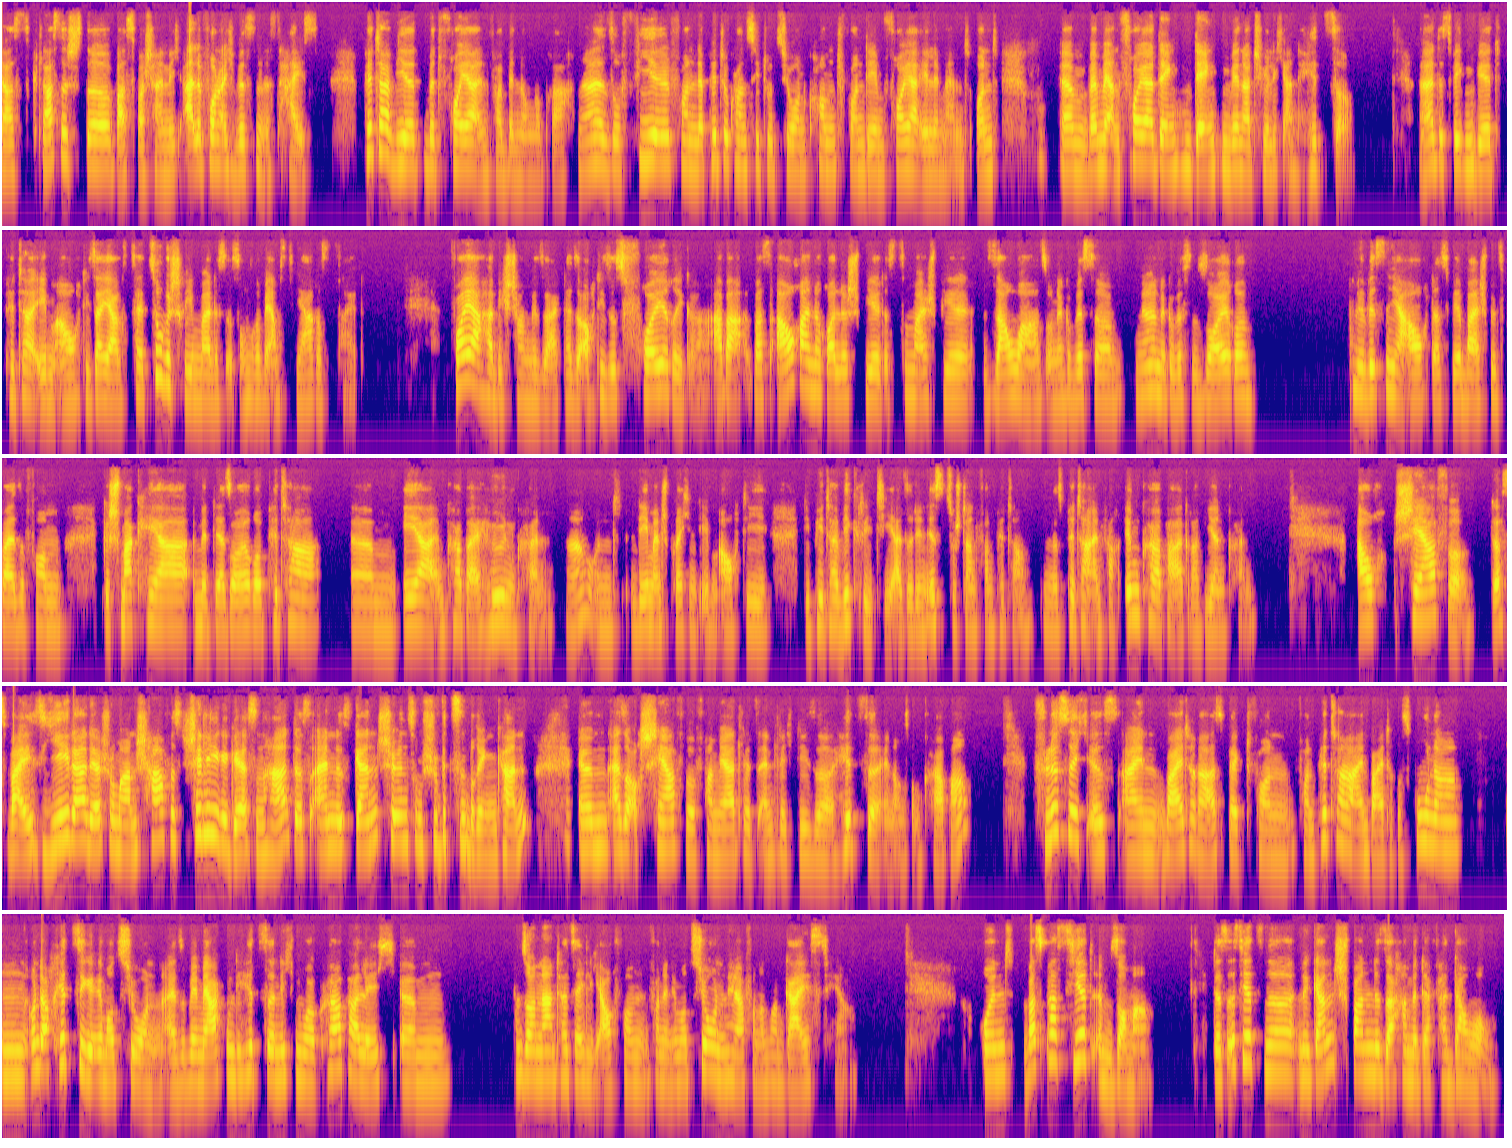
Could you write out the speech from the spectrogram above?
Das klassischste, was wahrscheinlich alle von euch wissen, ist heiß. Pitta wird mit Feuer in Verbindung gebracht. Ne? Also viel von der Pitta-Konstitution kommt von dem Feuerelement. Und ähm, wenn wir an Feuer denken, denken wir natürlich an Hitze. Ja, deswegen wird Pitta eben auch dieser Jahreszeit zugeschrieben, weil das ist unsere wärmste Jahreszeit. Feuer habe ich schon gesagt, also auch dieses Feurige. Aber was auch eine Rolle spielt, ist zum Beispiel sauer, so eine gewisse, ne, eine gewisse Säure wir wissen ja auch, dass wir beispielsweise vom Geschmack her mit der Säure Pitta ähm, eher im Körper erhöhen können ne? und dementsprechend eben auch die, die Pitta Vikriti, also den Ist-Zustand von Pitta und das Pitta einfach im Körper aggravieren können. Auch Schärfe, das weiß jeder, der schon mal ein scharfes Chili gegessen hat, dass einen das ganz schön zum Schwitzen bringen kann. Ähm, also auch Schärfe vermehrt letztendlich diese Hitze in unserem Körper. Flüssig ist ein weiterer Aspekt von, von Pitta, ein weiteres Guna mm, und auch hitzige Emotionen. Also wir merken die Hitze nicht nur körperlich, ähm, sondern tatsächlich auch von, von den Emotionen her, von unserem Geist her. Und was passiert im Sommer? Das ist jetzt eine, eine ganz spannende Sache mit der Verdauung.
